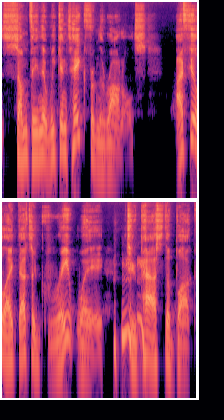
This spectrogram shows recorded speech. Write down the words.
something that we can take from the Ronalds. I feel like that's a great way to pass the buck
